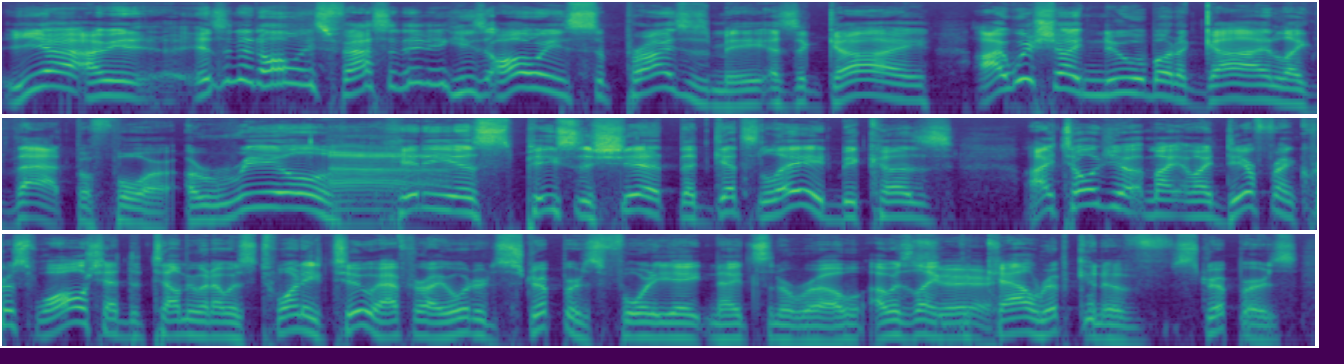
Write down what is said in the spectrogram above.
Yeah, I mean, isn't it always fascinating? He's always surprises me as a guy. I wish I knew about a guy like that before. A real Ah. hideous piece of shit that gets laid because I told you my, my dear friend Chris Walsh had to tell me when I was 22 after I ordered strippers 48 nights in a row. I was like Sure. the Cal Ripken of strippers.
